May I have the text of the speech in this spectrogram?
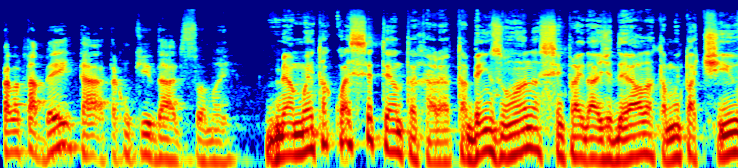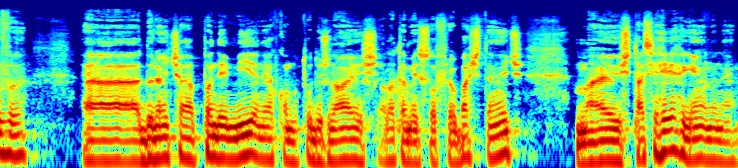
Ela tá bem? Tá, tá com que idade, sua mãe? Minha mãe tá quase 70, cara. Tá bem zona, assim, pra idade dela. Tá muito ativa. É, durante a pandemia, né, como todos nós, ela também sofreu bastante, mas está se reerguendo, né?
